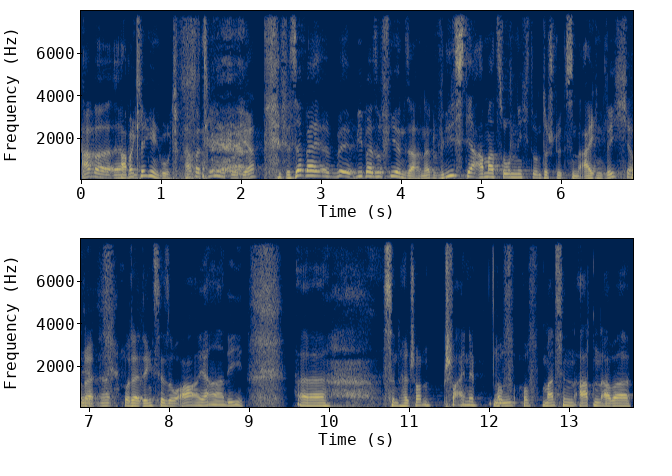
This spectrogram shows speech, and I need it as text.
aber ähm, aber klingen gut. Aber klingen gut, ja. Das ist ja bei, wie bei so vielen Sachen. Ne? Du willst ja Amazon nicht unterstützen eigentlich, oder ja, ja. oder denkst dir so, ah ja, die äh, sind halt schon Schweine mhm. auf, auf manchen Arten, aber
